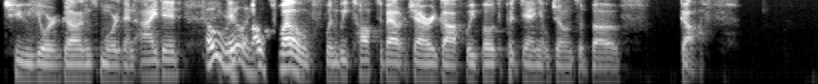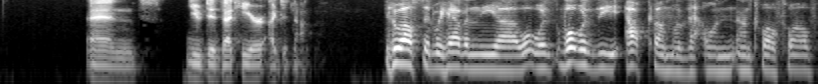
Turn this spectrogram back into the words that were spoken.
to your guns more than I did. Oh, really? 12, when we talked about Jared Goff, we both put Daniel Jones above Goff. And you did that here. I did not. Who else did we have in the uh what was what was the outcome of that one on 12 12?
